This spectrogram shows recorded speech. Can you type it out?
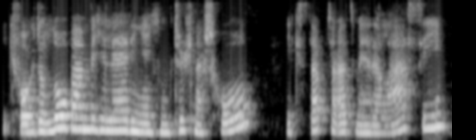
Ik volgde loopbaanbegeleiding en ging terug naar school. Ik stapte uit mijn relatie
